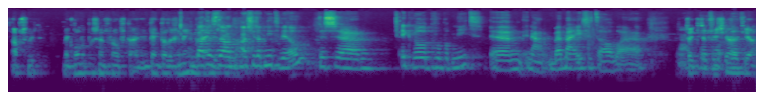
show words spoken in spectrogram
Absoluut ben ik 100% van overtuigd. Ik denk dat er geen enkele. Wat is dan, als je dat niet wil? Dus uh, ik wil het bijvoorbeeld niet. Uh, nou, bij mij is het al. Uh, nou, Zet je televisie uit, ja.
